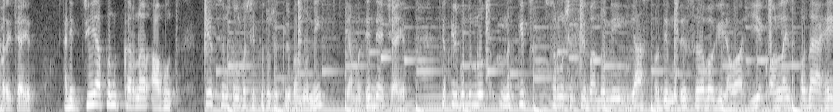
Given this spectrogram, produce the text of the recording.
करायचे आहेत. आणि जे आपण करणार आहोत तेच संकल्प शक्यतो शेतकरी बांधवांनी यामध्ये द्यायचे आहेत. शेतकरी बंधूंनो नक्कीच सर्व शेतकरी बांधवांनी या स्पर्धेमध्ये सहभागी घ्यावा ही एक ऑनलाईन स्पर्धा आहे.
